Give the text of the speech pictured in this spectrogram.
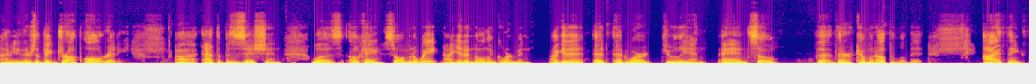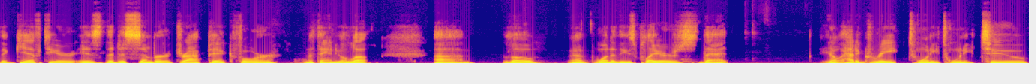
I mean, there's a big drop already uh, at the position. Was okay, so I'm going to wait. I get a Nolan Gorman. I get a, Ed, Edouard Julien, and so the, they're coming up a little bit. I think the gift here is the December draft pick for Nathaniel Lowe. Um, Lowe, uh, one of these players that you know had a great 2022,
